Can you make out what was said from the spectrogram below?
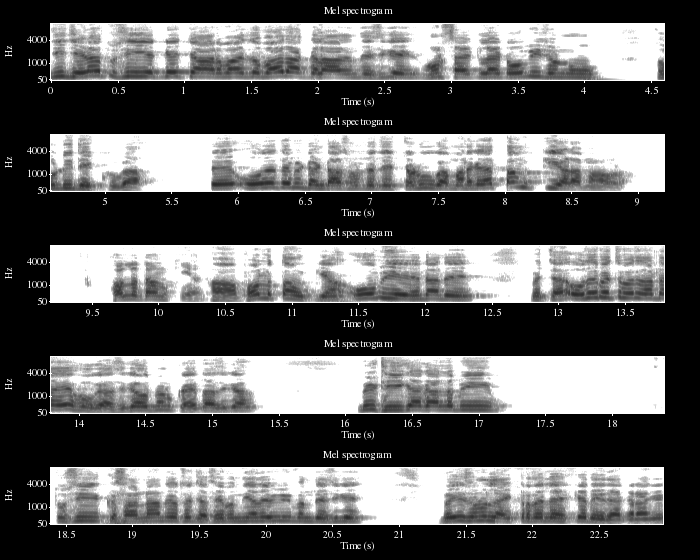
ਜੀ, ਜਿਹੜਾ ਤੁਸੀਂ ਅੱਗੇ 4 ਵਜੇ ਤੋਂ ਬਾਅਦ ਅੱਗ ਲਾ ਦਿੰਦੇ ਸੀਗੇ, ਹੁਣ ਸੈਟਲਾਈਟ ਉਹ ਵੀ ਤੁਹਾਨੂੰ ਤੁਹਾਡੀ ਦੇਖੂਗਾ। ਤੇ ਉਹਦੇ ਤੇ ਵੀ ਡੰਡਾ ਤੁਹਾਡੇ ਤੇ ਚੜੂਗਾ। ਮੰਨ ਕੇ ਧਮਕੀ ਵਾਲਾ ਮਾਹੌਲ। ਫੁੱਲ ਧਮਕੀਆਂ। ਹਾਂ, ਫੁੱਲ ਧਮਕੀਆਂ, ਉਹ ਵੀ ਇਹਨਾਂ ਦੇ ਵਿੱਚ ਆ। ਉਹਦੇ ਵਿੱਚ ਫਿਰ ਸਾਡਾ ਇਹ ਹੋ ਗਿਆ ਸੀਗਾ, ਉਹਨਾਂ ਨੂੰ ਕਹਿਤਾ ਸੀਗਾ ਵੀ ਠੀਕ ਆ ਗੱਲ ਵੀ ਤੁਸੀਂ ਕਿਸਾਨਾਂ ਦੇ ਉੱਥੇ ਜਥੇਬੰਦੀਆਂ ਦੇ ਵੀ ਬੰਦੇ ਸੀਗੇ, ਬਈ ਤੁਹਾਨੂੰ ਲੈਟਰ ਤੇ ਲਿਖ ਕੇ ਦੇ ਦਿਆ ਕਰਾਂਗੇ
